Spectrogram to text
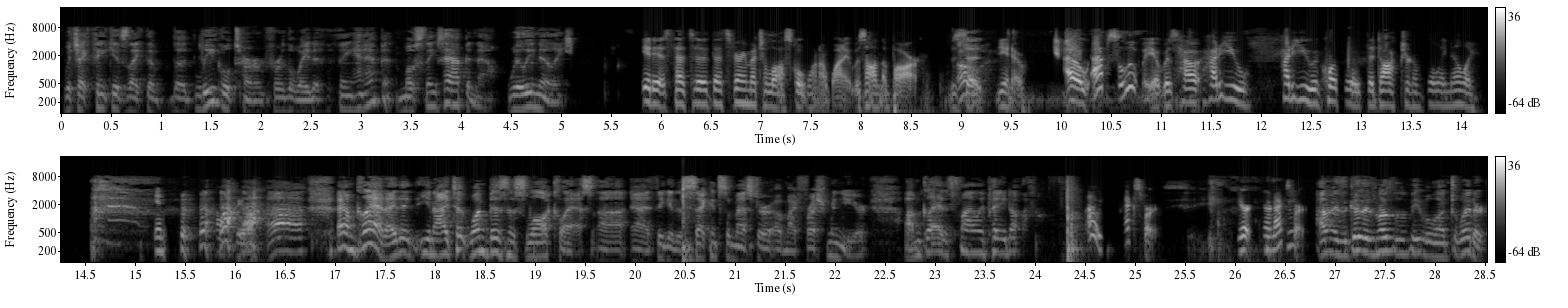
which I think is like the the legal term for the way that the thing happened. Most things happen now willy nilly. It is. That's a that's very much a law school one on one. It was on the bar. Oh. a, you know. Oh, absolutely. It was how how do you how do you incorporate the doctrine of willy nilly? In- I'm glad I did. You know, I took one business law class. Uh, I think in the second semester of my freshman year. I'm glad it's finally paid off. Oh, expert. You're, you're an expert. I'm as good as most of the people on Twitter.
